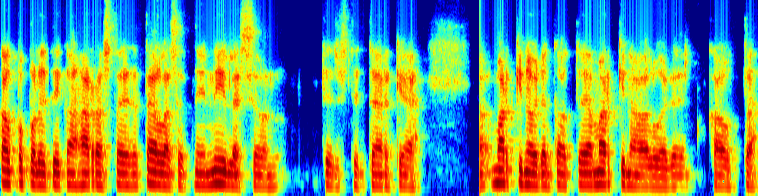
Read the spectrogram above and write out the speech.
kauppapolitiikan harrastajat ja tällaiset, niin niille se on tietysti tärkeää markkinoiden kautta ja markkina-alueiden kautta.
